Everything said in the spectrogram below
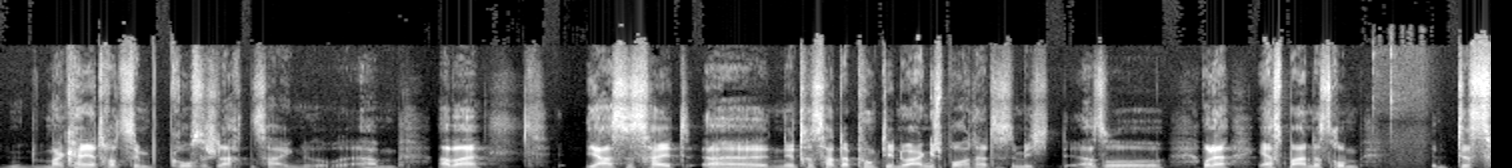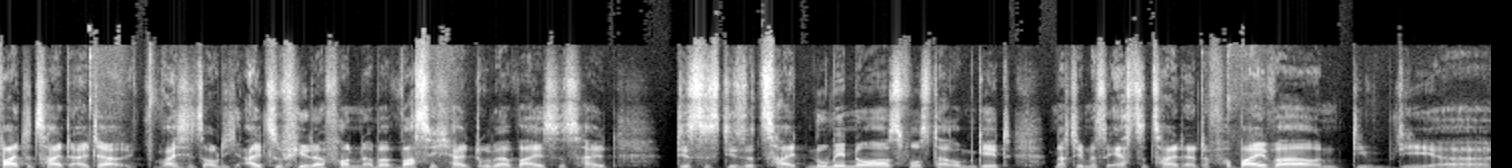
man kann ja trotzdem große Schlachten zeigen. So. Ähm, aber ja, es ist halt äh, ein interessanter Punkt, den du angesprochen hattest, nämlich, also, oder erstmal andersrum, das zweite Zeitalter, ich weiß jetzt auch nicht allzu viel davon, aber was ich halt drüber weiß, ist halt, das ist diese Zeit Numenors, wo es darum geht, nachdem das erste Zeitalter vorbei war und die, die, äh,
